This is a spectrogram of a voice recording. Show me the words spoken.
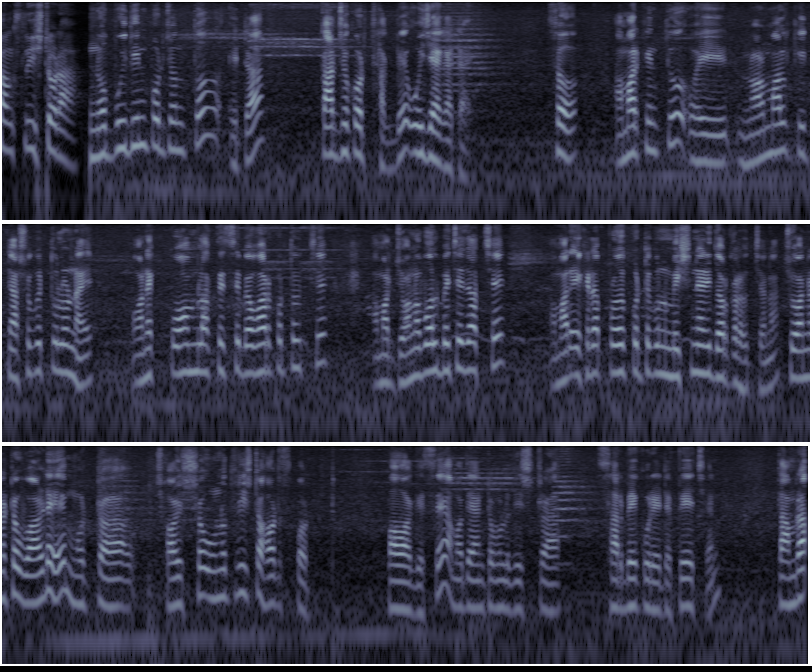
সংশ্লিষ্টরা। নব্বই দিন পর্যন্ত এটা কার্যকর থাকবে ওই জায়গাটায়। সো আমার কিন্তু ওই নর্মাল কীটনাশকের তুলনায় অনেক কম লাগতেছে ব্যবহার করতে হচ্ছে। আমার জনবল বেঁচে যাচ্ছে, আমার এখানে প্রয়োগ করতে কোনো মেশিনারি দরকার হচ্ছে না। চুয়ান্নটা ওয়ার্ডে মোট ছয়শো উনত্রিশটা হটস্পট পাওয়া গেছে, আমাদের অ্যান্টোমোলজিস্টরা সার্ভে করে এটা পেয়েছেন। তা আমরা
